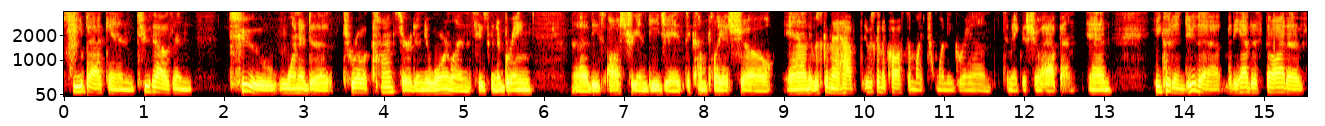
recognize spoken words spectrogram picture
He, back in 2002, wanted to throw a concert in New Orleans. He was going to bring uh, these Austrian DJs to come play a show, and it was going to have it was going to cost him like 20 grand to make the show happen. And he couldn't do that, but he had this thought of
